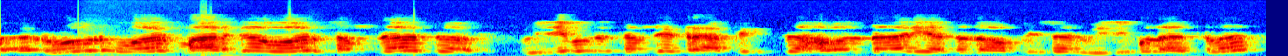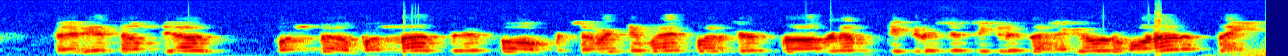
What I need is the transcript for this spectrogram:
रोडवर मार्गावर समजा विजिबल समजा ट्रॅफिकचा हवालदार या ऑफिसर विजिबल असला तरी समजा पंध- पन्नास ते सेव्हन्टी फाईव्ह पर्सेंट प्रॉब्लेम तिकडेच्या तिकडे जागेवर होणारच नाही.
